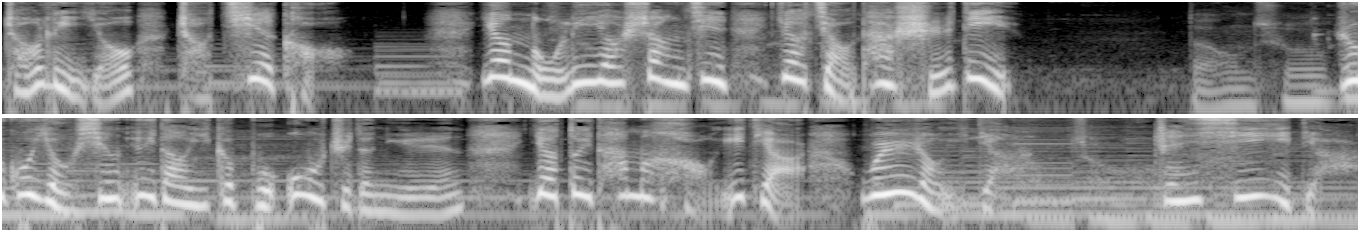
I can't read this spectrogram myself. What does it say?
找理由、找借口，要努力，要上进，要脚踏实地。如果有幸遇到一个不物质的女人，要对她们好一点儿，温柔一点儿，珍惜一点儿，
